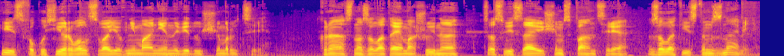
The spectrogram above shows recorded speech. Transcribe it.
и сфокусировал свое внимание на ведущем рыцаре. Красно-золотая машина со свисающим с панциря золотистым знаменем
